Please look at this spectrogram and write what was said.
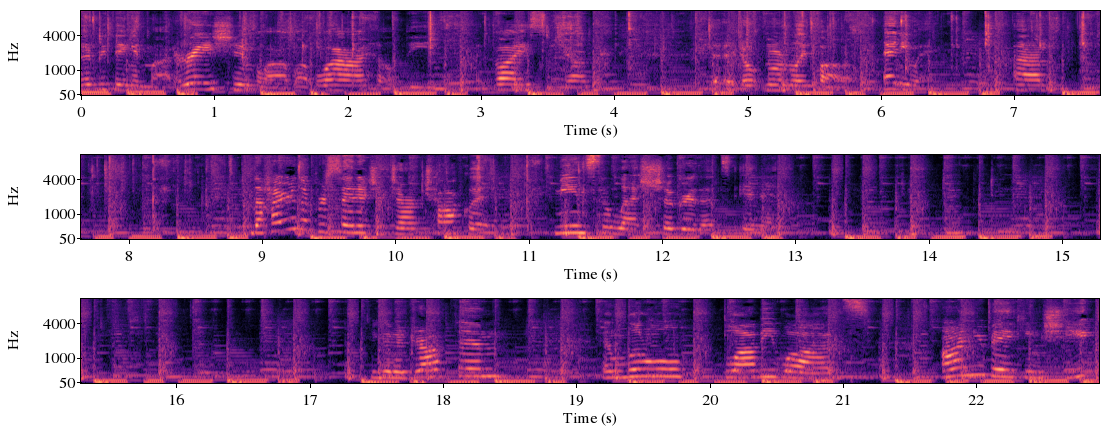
everything in moderation, blah blah blah, healthy advice, junk that I don't normally follow. Anyway, um, the higher the percentage of dark chocolate means the less sugar that's in it. Going to drop them in little blobby wads on your baking sheet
